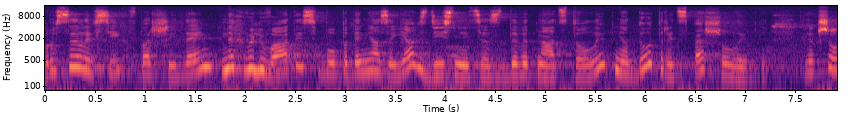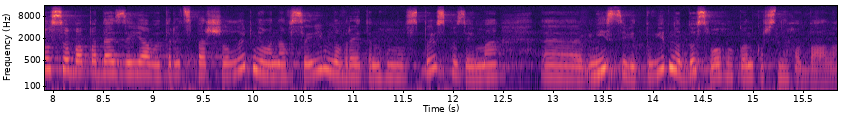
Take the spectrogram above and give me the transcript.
Просили всіх в перший день не хвилюватись, бо подання заяв здійснюється з 19 липня до 31 липня. Якщо особа подасть заяву 31 липня, вона все рівно в рейтинговому списку займе місце відповідно до свого конкурсного бала.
